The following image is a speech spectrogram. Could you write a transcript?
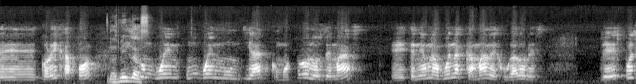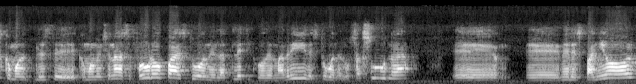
eh, Corea y Japón. 2002. Hizo un buen, un buen mundial como todos los demás. Eh, tenía una buena camada de jugadores. Después, como, desde, como mencionaba, se fue a Europa, estuvo en el Atlético de Madrid, estuvo en el Osasuna, eh, eh, en el Español,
